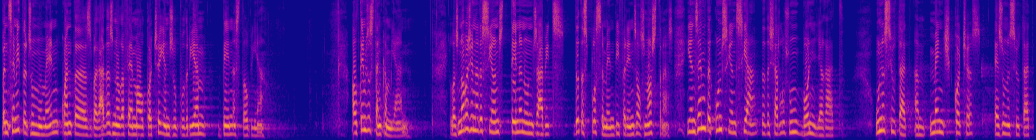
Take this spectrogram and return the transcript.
Pensem-hi tots un moment quantes vegades no agafem el cotxe i ens ho podríem ben estalviar. El temps està canviant. Les noves generacions tenen uns hàbits de desplaçament diferents als nostres i ens hem de conscienciar de deixar-los un bon llegat. Una ciutat amb menys cotxes és una ciutat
